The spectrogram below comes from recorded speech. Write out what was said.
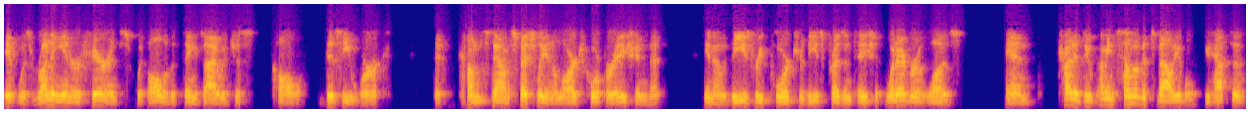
It was running interference with all of the things I would just call busy work that comes down, especially in a large corporation that you know, these reports or these presentations, whatever it was, and try to do, I mean, some of it's valuable. You have to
